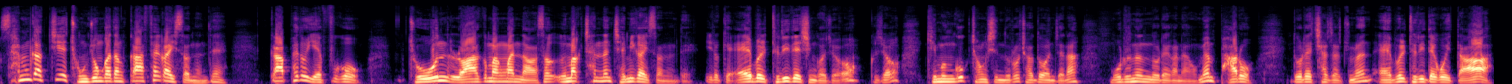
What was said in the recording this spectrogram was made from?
삼각지에 종종 가던 카페가 있었는데 카페도 예쁘고 좋은 락 음악만 나와서 음악 찾는 재미가 있었는데 이렇게 앱을 들이대신 거죠. 그죠? 김은국 정신으로 저도 언제나 모르는 노래가 나오면 바로 노래 찾아주는 앱을 들이대고 있다.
